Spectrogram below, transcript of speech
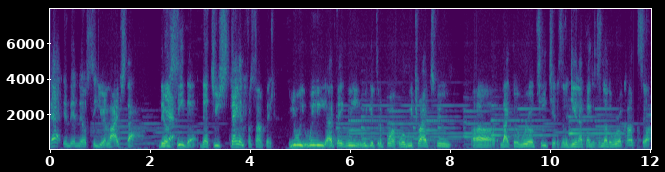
that, and then they'll see your lifestyle. They'll Yeah. see that that you stand for something. We, we I think we we get to the point where we try to uh like the world teaches, and again, I think it's another world concept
